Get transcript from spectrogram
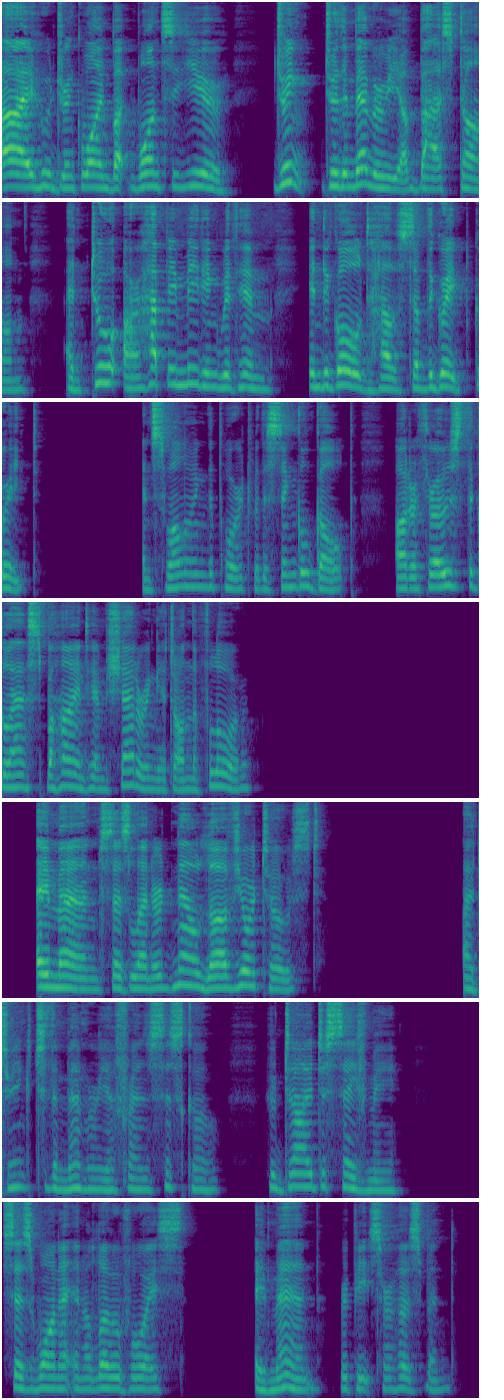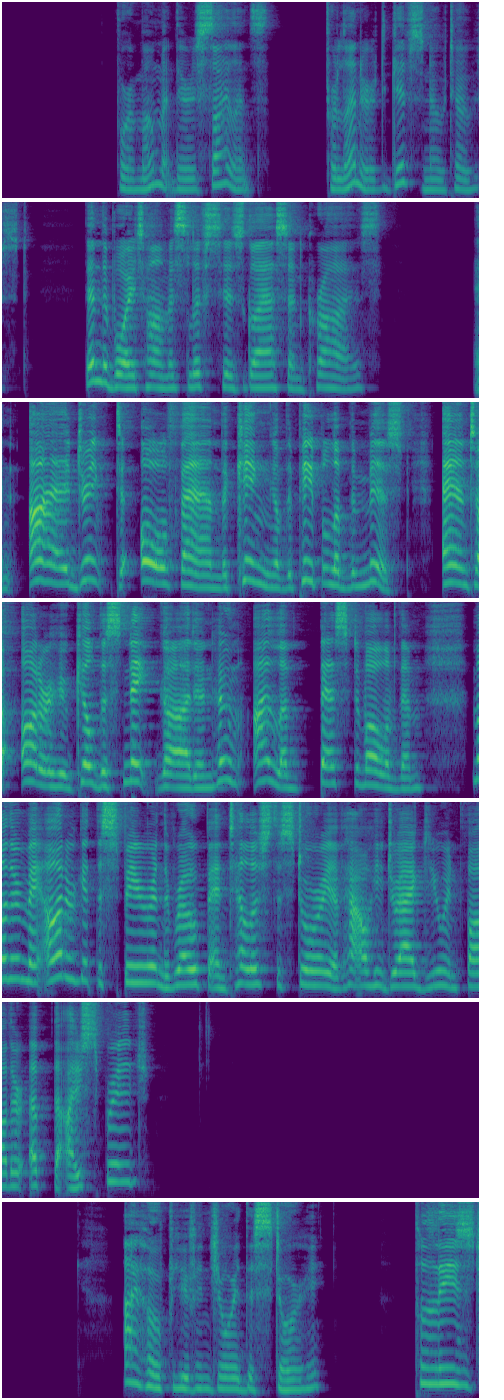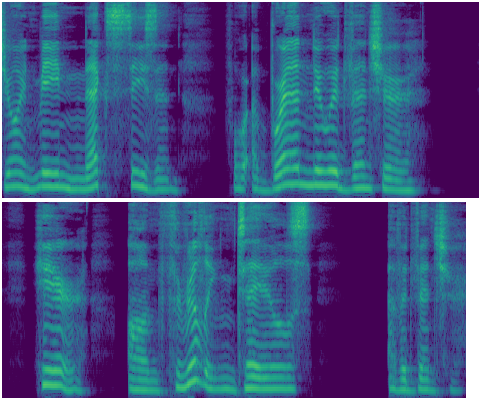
I, who drink wine but once a year, drink to the memory of Baas Tom, and to our happy meeting with him in the gold house of the great great. And swallowing the port with a single gulp, Otter throws the glass behind him, shattering it on the floor. Amen, says Leonard. Now love your toast. I drink to the memory of Francisco, who died to save me, says Juana in a low voice. Amen, repeats her husband. For a moment there is silence, for Leonard gives no toast. Then the boy Thomas lifts his glass and cries, And I drink to Olfan, the king of the people of the mist, and to Otter, who killed the snake god, and whom I love best of all of them. Mother, may Otter get the spear and the rope and tell us the story of how he dragged you and father up the ice bridge? I hope you've enjoyed this story. Please join me next season for a brand new adventure here on Thrilling Tales of Adventure.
